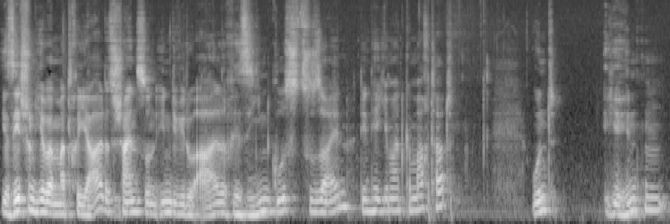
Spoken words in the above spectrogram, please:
Ihr seht schon hier beim Material, das scheint so ein Individual-Resinguss zu sein, den hier jemand gemacht hat. Und hier hinten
